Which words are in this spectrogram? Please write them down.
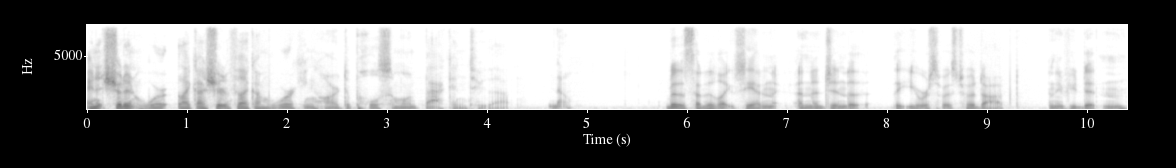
And it shouldn't work. Like, I shouldn't feel like I'm working hard to pull someone back into that. No. But it sounded like she had an, an agenda that you were supposed to adopt. And if you didn't,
